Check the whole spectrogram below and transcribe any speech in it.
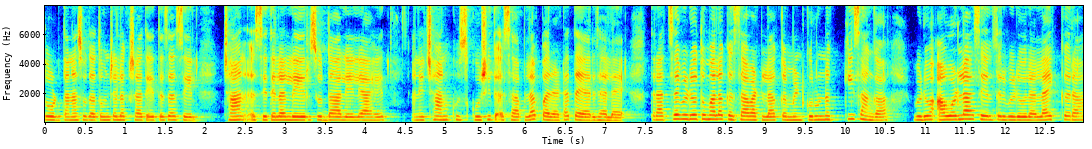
तोडतानासुद्धा तुमच्या लक्षात येतच असेल. छान असे त्याला लेअरसुद्धा आलेले आहेत. आणि छान खुसखुशीत असा आपला पराठा तयार झाला आहे तर आजचा व्हिडिओ तुम्हाला कसा वाटला कमेंट करून नक्की सांगा. व्हिडिओ आवडला असेल तर व्हिडिओला लाईक करा.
